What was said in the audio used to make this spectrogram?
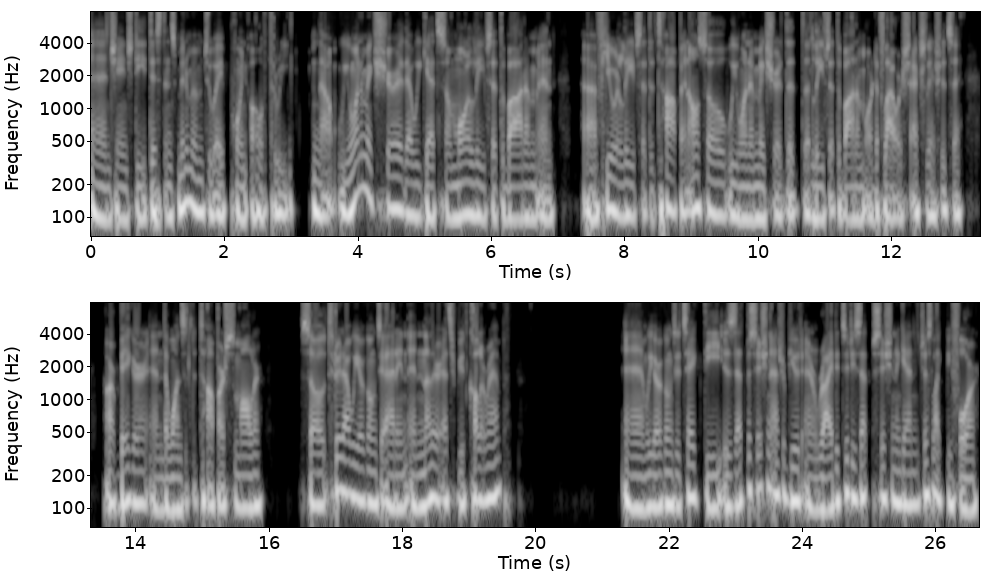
and change the distance minimum to a 0.03. Now we want to make sure that we get some more leaves at the bottom and uh, fewer leaves at the top. And also we want to make sure that the leaves at the bottom or the flowers actually, I should say, are bigger and the ones at the top are smaller. So to do that, we are going to add in another attribute color ramp. And we are going to take the Z position attribute and write it to the Z position again, just like before.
